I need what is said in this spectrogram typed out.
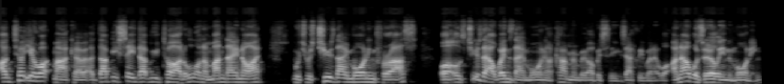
I'll tell you what, Marco, a WCW title on a Monday night, which was Tuesday morning for us. Well, it was Tuesday or Wednesday morning. I can't remember obviously exactly when it was. I know it was early in the morning,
